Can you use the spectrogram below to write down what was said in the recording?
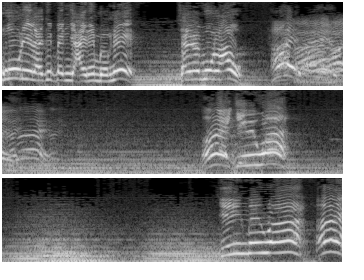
กูนี่แหละที่เป็นใหญ่ในเมืองนี้ใช่ไหมพวกเราเฮ้ยเฮ้ยจริงไหมวะจริงไหมวะเฮ้ย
